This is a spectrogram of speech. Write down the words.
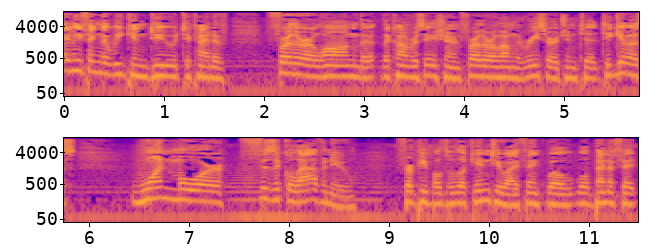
anything that we can do to kind of further along the, the conversation and further along the research and to, to give us one more physical avenue for people to look into, I think will, will benefit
